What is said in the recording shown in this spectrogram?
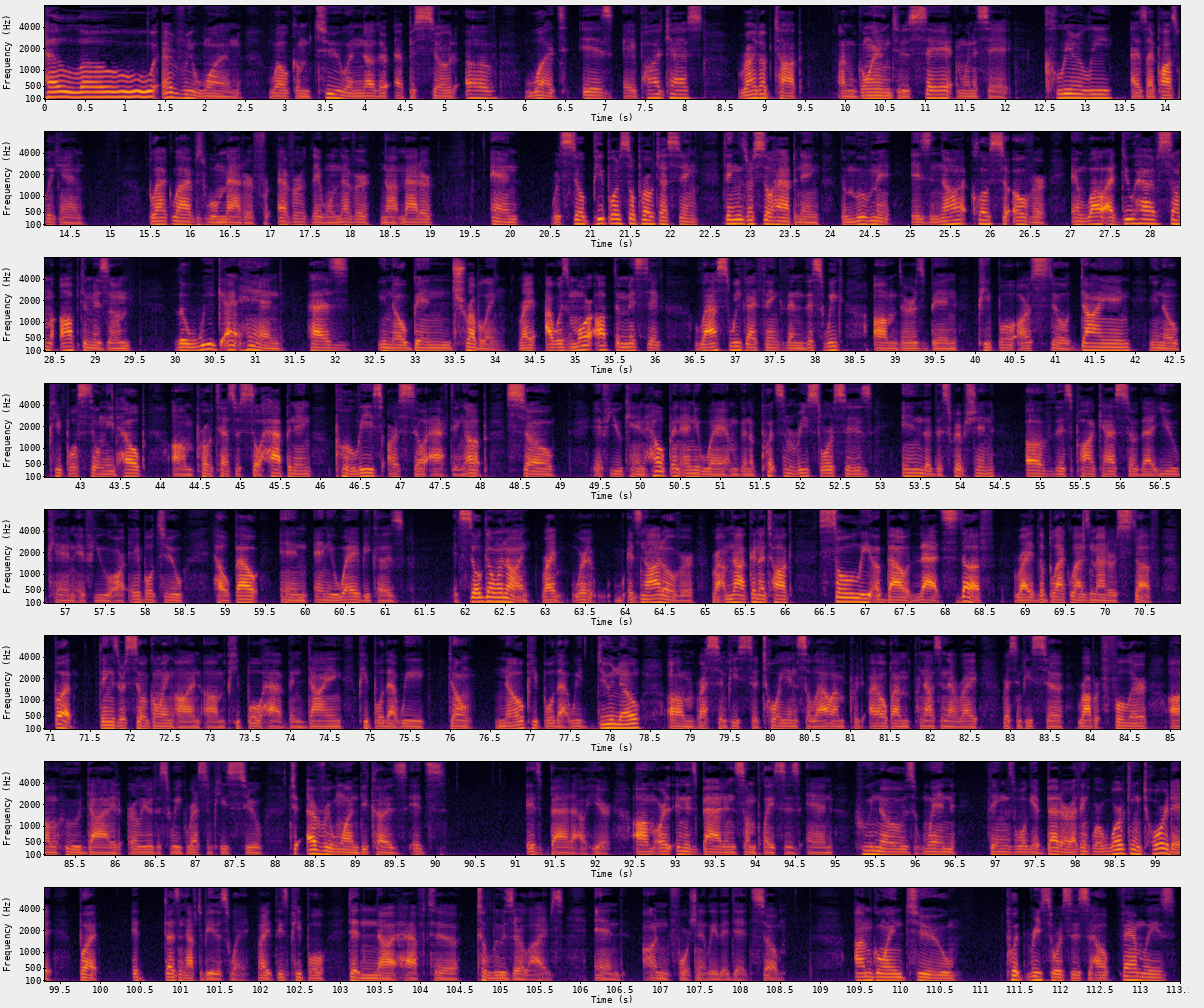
Hello, everyone. Welcome to another episode of What is a Podcast? Right up top, I'm going to say it, I'm going to say it clearly as I possibly can. Black lives will matter forever, they will never not matter. And we're still, people are still protesting, things are still happening, the movement is not close to over. And while I do have some optimism, the week at hand has, you know, been troubling, right? I was more optimistic last week, I think, than this week. Um, there's been people are still dying, you know, people still need help, um, protests are still happening, police are still acting up. So, if you can help in any way, I'm gonna put some resources in the description of this podcast so that you can, if you are able to, help out in any way because it's still going on, right? Where it's not over, right? I'm not gonna talk solely about that stuff, right? The Black Lives Matter stuff, but things are still going on. Um, people have been dying. People that we don't know, people that we do know. Um, rest in peace to Toyin Salau. I'm pretty, I hope I'm pronouncing that right. Rest in peace to Robert Fuller, um, who died earlier this week. Rest in peace to to everyone because it's it's bad out here. Um, or and it's bad in some places, and who knows when things will get better. I think we're working toward it, but it doesn't have to be this way, right? These people did not have to to lose their lives, and unfortunately they did. So I'm going to put resources to help families,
